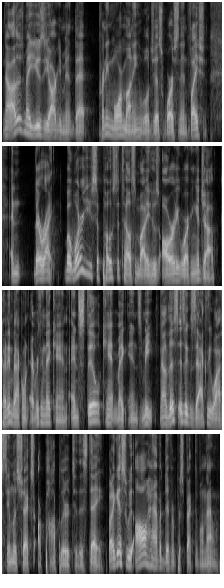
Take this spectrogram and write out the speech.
Now, others may use the argument that printing more money will just worsen inflation. And they're right. But what are you supposed to tell somebody who's already working a job, cutting back on everything they can, and still can't make ends meet? Now, this is exactly why stimulus checks are popular to this day. But I guess we all have a different perspective on that one.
